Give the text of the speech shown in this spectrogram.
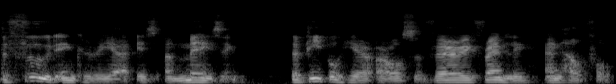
The food in Korea is amazing. The people here are also very friendly and helpful.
